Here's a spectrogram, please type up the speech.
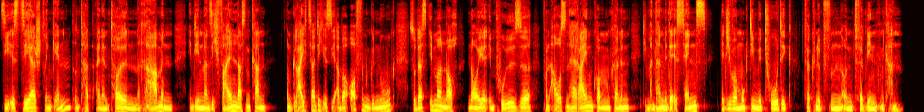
Sie ist sehr stringent und hat einen tollen Rahmen, in den man sich fallen lassen kann. Und gleichzeitig ist sie aber offen genug, sodass immer noch neue Impulse von außen hereinkommen können, die man dann mit der Essenz der Jivamukti-Methodik verknüpfen und verbinden kann.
